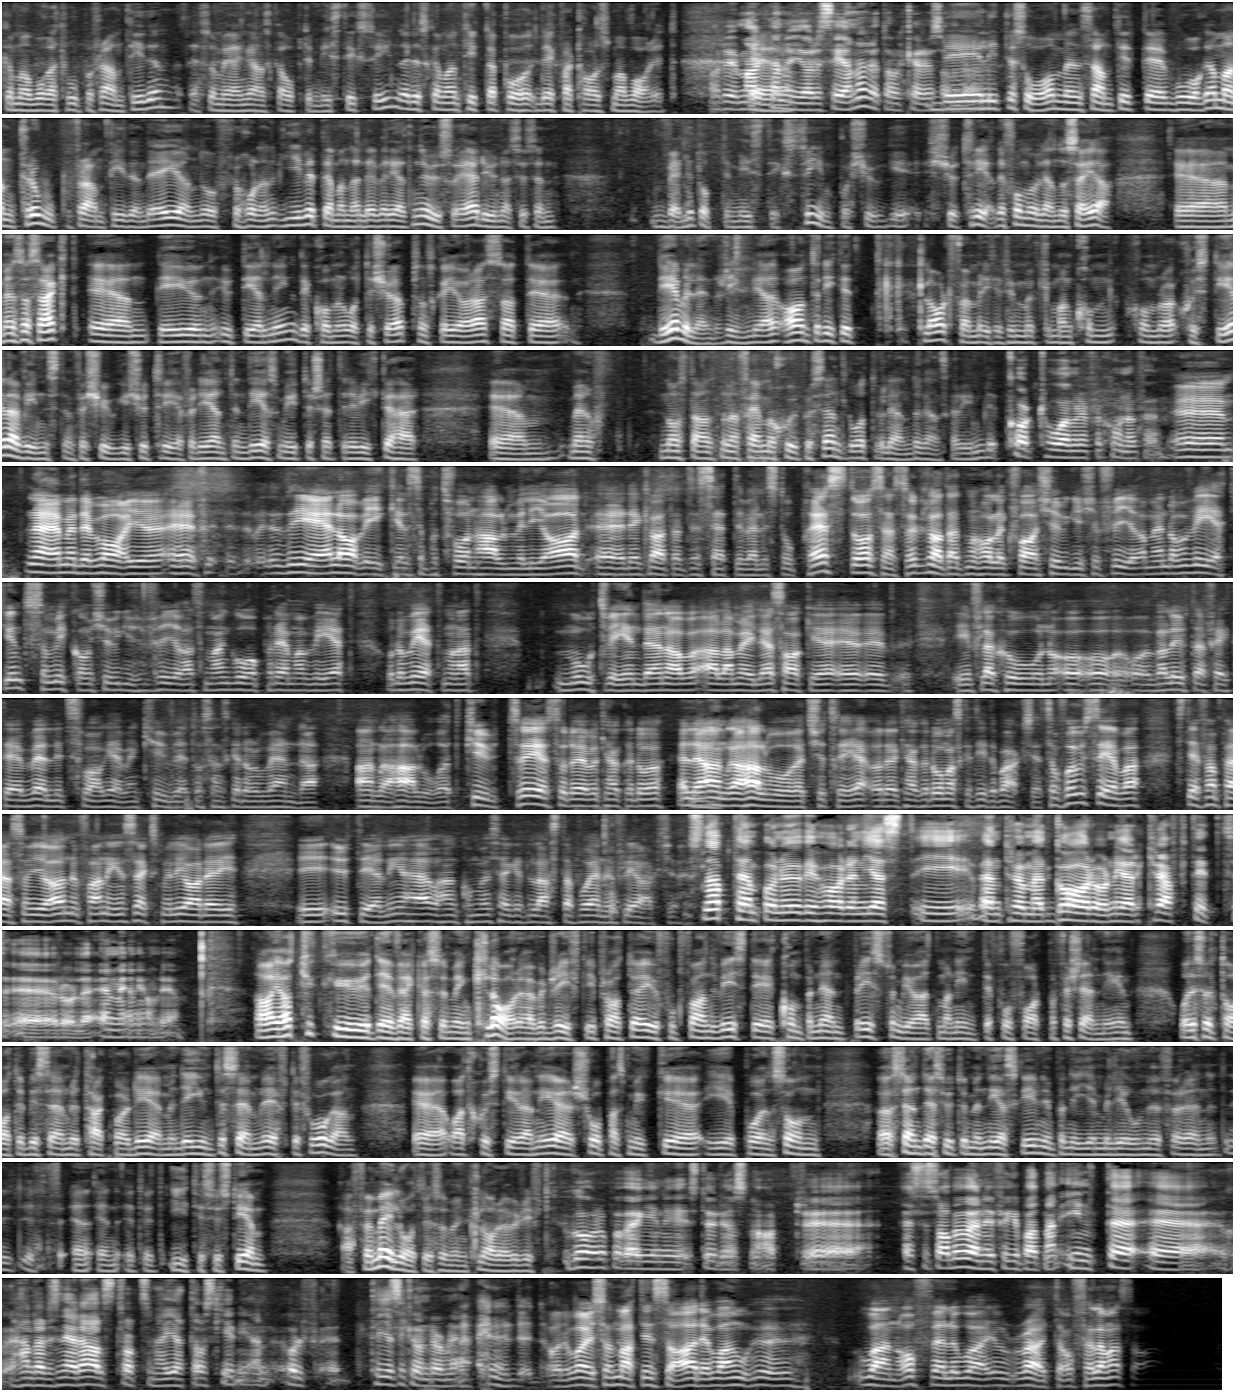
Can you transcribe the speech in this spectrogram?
Ska man våga tro på framtiden, som är en ganska optimistisk syn, eller ska man titta på det kvartal som har varit? Ja, det är marknaden eh, gör det senare tolkar det som. Det är lite så, men samtidigt eh, vågar man tro på framtiden. Det är ju ändå förhållande, givet det man har levererat nu så är det ju naturligtvis en väldigt optimistisk syn på 2023, det får man väl ändå säga. Eh, men som sagt, eh, det är ju en utdelning, det kommer återköp som ska göras så att eh, det är väl en rimlig... Jag har inte riktigt klart för mig riktigt hur mycket man kom, kommer att justera vinsten för 2023 för det är egentligen det som ytterst sett är det viktiga här. Um, men någonstans mellan 5 och 7 procent låter väl ändå ganska rimligt. Kort HM-reflektioner fem. Uh, nej men det var ju uh, rejäl avvikelse på 2,5 miljard. Uh, det är klart att det sätter väldigt stor press då. Sen så är det klart att man håller kvar 2024 men de vet ju inte så mycket om 2024 så man går på det man vet och då vet man att motvinden av alla möjliga saker, inflation och, och, och valutaeffekter är väldigt svag även Q1 och sen ska det då vända andra halvåret Q3, så det är väl kanske då, eller mm. andra halvåret 23 och det är kanske då man ska titta på aktier. Så får vi se vad Stefan Persson gör. Nu får han in 6 miljarder i, i utdelningen här och han kommer säkert lasta på ännu fler aktier. Snabbt tempo nu. Vi har en gäst i väntrummet. Garo ner kraftigt. Eh, Rulle, en mening om det. Ja, jag tycker ju det verkar som en klar överdrift. Vi pratar ju fortfarande, visst det är komponentbrist som gör att man inte får fart på försäljningen och resultatet blir sämre tack vare det, men det är ju inte sämre efterfrågan. Eh, och att justera ner så pass mycket i, på en sån eh, Sen dessutom en nedskrivning på 9 miljoner för en, ett, en, ett, ett IT-system Ja, för mig låter det som en klar överdrift. Garo på väg in i studion snart. Eh, SSAB var nyfiken på att man inte eh, handlades ner alls trots den här jätteavskrivningen. Ulf, eh, tio sekunder om det. Och det var ju som Martin sa, det var eh, one-off eller write-off eller vad man sa.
